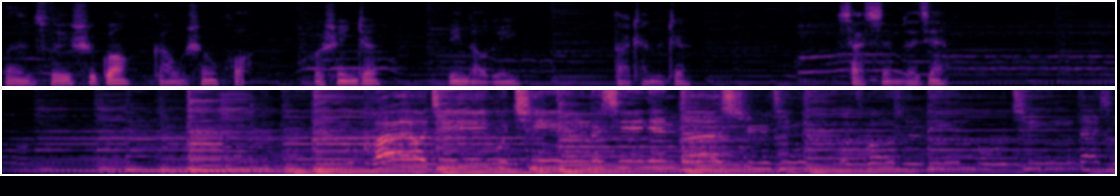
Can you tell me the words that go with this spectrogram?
伴随时光，感悟生活。我是云真，领导的云，大真的真。下期节目再见。快要记不清那些年的事情，我总是拎不清那些。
